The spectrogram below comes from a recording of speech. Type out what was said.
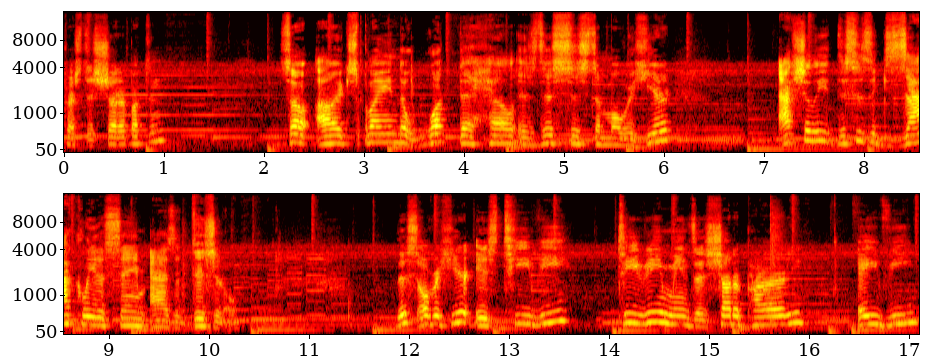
Press the shutter button. So I'll explain the what the hell is this system over here. Actually this is exactly the same as a digital. This over here is TV. TV means a shutter priority. AV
